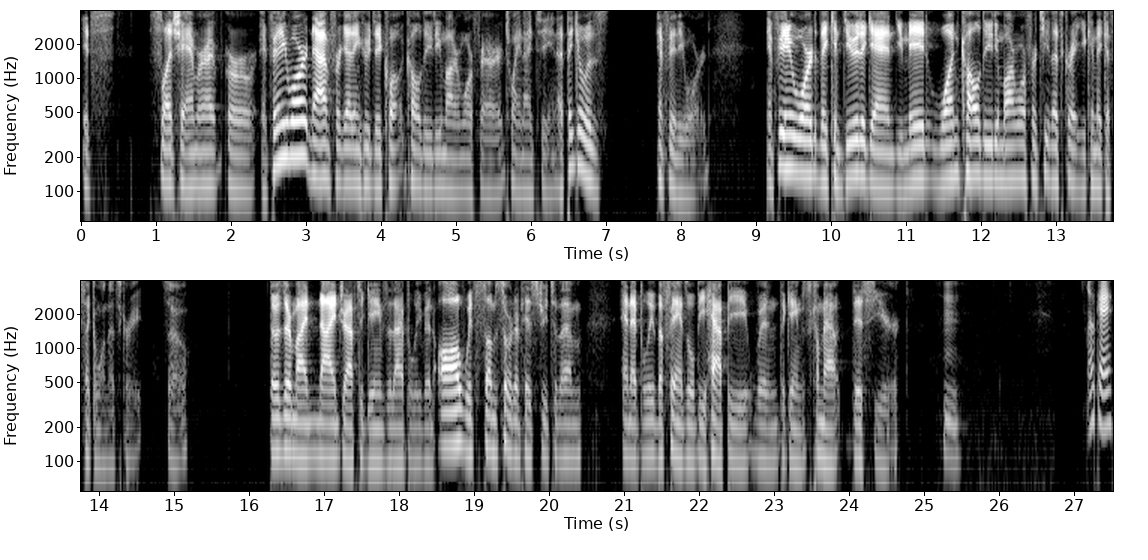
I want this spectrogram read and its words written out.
it's Sledgehammer or Infinity Ward. Now I'm forgetting who did Call of Duty Modern Warfare 2019. I think it was Infinity Ward. Infinity Ward, they can do it again. You made one Call of Duty Modern Warfare 2, that's great. You can make a second one, that's great. So those are my nine drafted games that I believe in, all with some sort of history to them. And I believe the fans will be happy when the games come out this year. Hmm. Okay.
